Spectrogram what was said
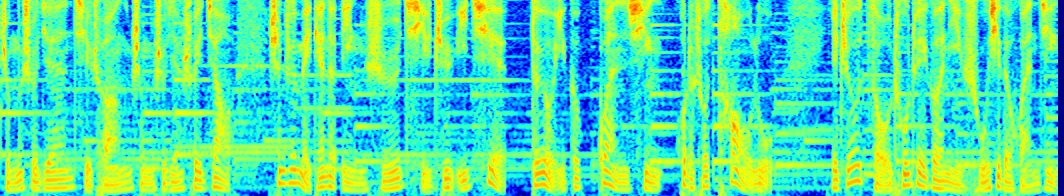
什么时间起床，什么时间睡觉，甚至每天的饮食起居，一切。都有一个惯性或者说套路，也只有走出这个你熟悉的环境，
